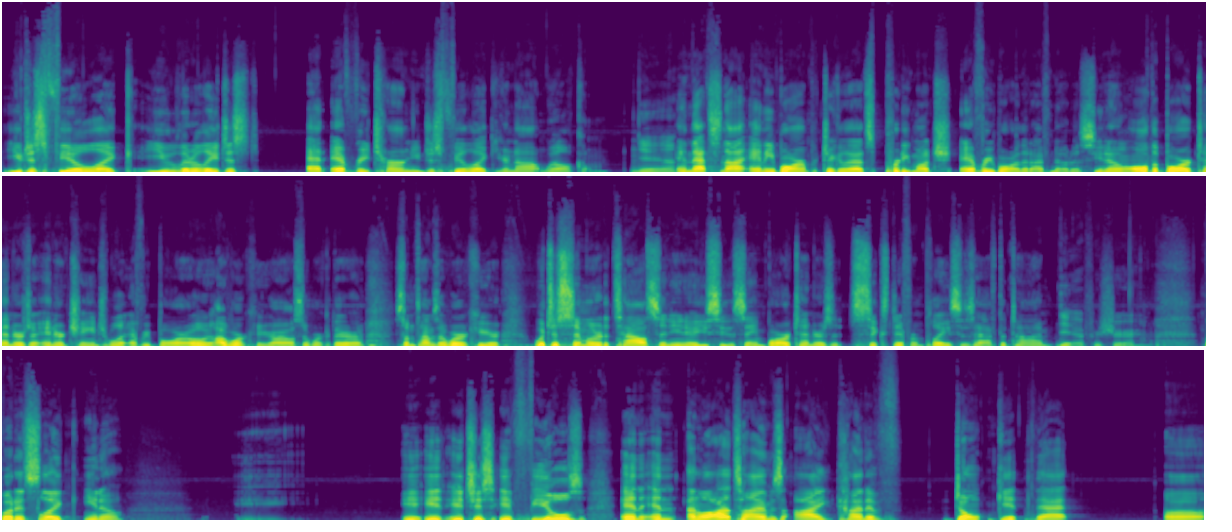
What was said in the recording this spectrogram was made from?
you just feel like you literally just at every turn you just feel like you're not welcome. yeah. And that's not any bar in particular. That's pretty much every bar that I've noticed. You know, all Mhm. the bartenders are interchangeable at every bar. Oh, I work here. I also work there. Sometimes I work here, which is similar to Towson. You know, you see the same bartenders at six different places half the time. yeah, for sure. But it's like, you know, it, it, it just it feels and, and and a lot of times I kind of don't get that uh,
